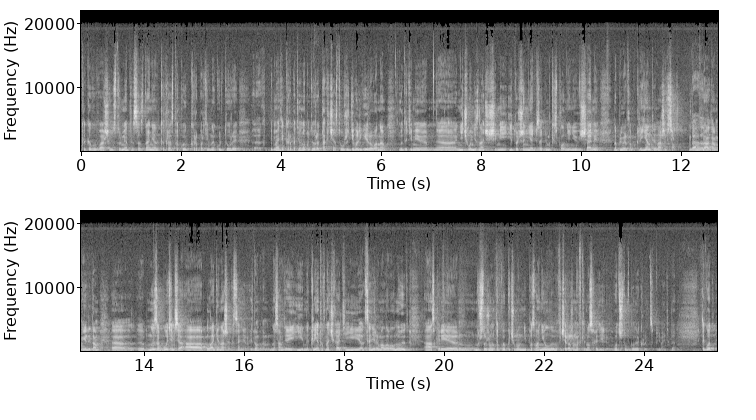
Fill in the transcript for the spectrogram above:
Каковы ваши инструменты создания как раз такой корпоративной культуры? Э, Понимаете, корпоративная культура так часто уже девальвирована вот этими э, ничего не значащими и точно не обязательными к исполнению вещами. Например, там, клиенты наши все. Да, да, да. там, Или там, э, э, мы заботимся о благе наших акционеров. И подобное. На самом деле и на клиентов начхать, и акционеры мало волнуют, а скорее, ну ну что же он такой, почему он не позвонил, вчера же мы в кино сходили. Вот что в голове крутится, понимаете, да? Так вот,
